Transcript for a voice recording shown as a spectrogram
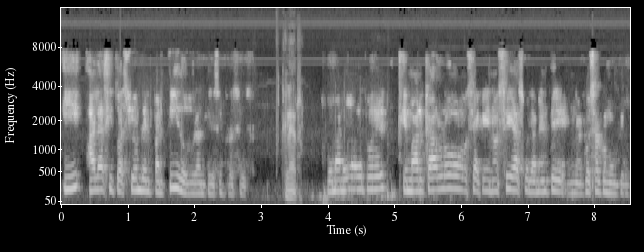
y a la situación del partido durante ese proceso. Claro. de manera de poder enmarcarlo, o sea, que no sea solamente una cosa como que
